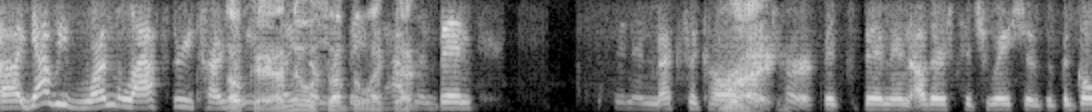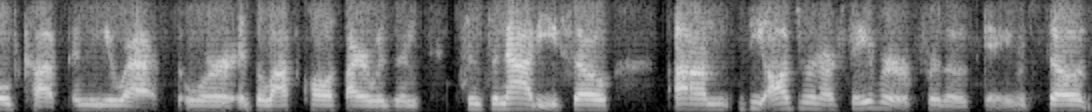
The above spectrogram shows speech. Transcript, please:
Uh, yeah, we've won the last three times. that we've Okay, I played knew it was but something they- like that. Hasn't been been in Mexico on Right. the turf. It's been in other situations at the Gold Cup in the U.S. or the last qualifier was in Cincinnati. So um, the odds were in our favor for those games. So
